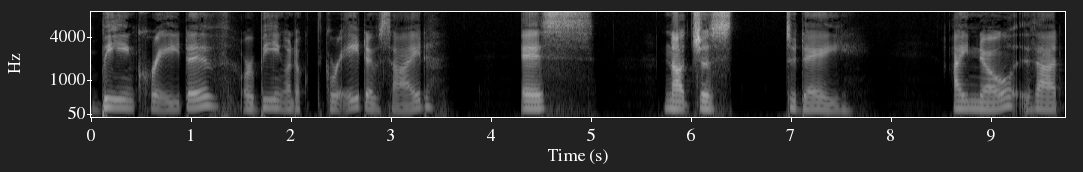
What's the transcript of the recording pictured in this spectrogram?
being creative or being on the creative side is not just today. I know that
